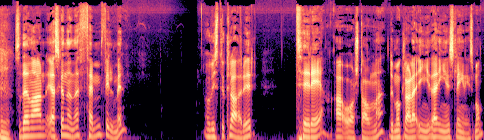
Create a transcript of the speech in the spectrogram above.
Mm. Så den er, jeg skal nevne fem filmer. Og hvis du klarer tre av årstallene du må klare deg, Det er ingen slingringsmonn.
